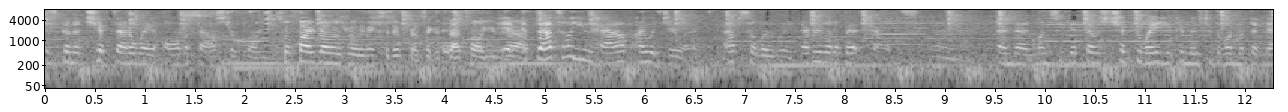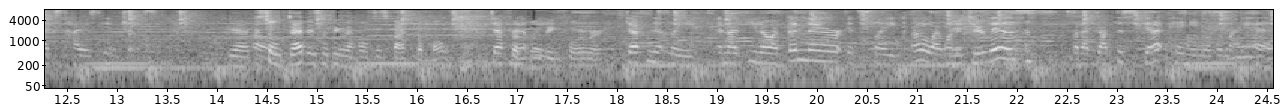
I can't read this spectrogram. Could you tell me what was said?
is going to chip that away all the faster for you. So five dollars really makes a difference. Like if that's all you have. If that's all you have, I would do it. Absolutely. Every little bit counts. Mm. And then once you get those chipped away, you can move to the one with the next highest interest. Yeah. Oh. So debt is the thing that holds us back the most from Definitely. moving forward. Definitely. And I, you know, I've been there. It's like, oh, I want to do this, but I've got this debt hanging over my head.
